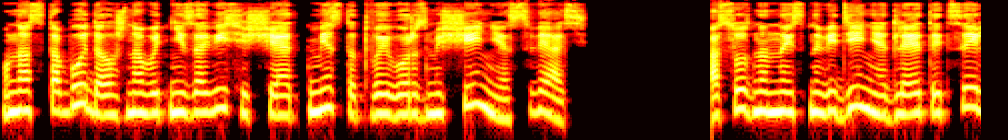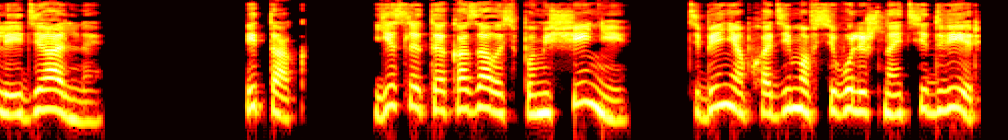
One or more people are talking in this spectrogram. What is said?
У нас с тобой должна быть независящая от места твоего размещения связь. Осознанные сновидения для этой цели идеальны. Итак, если ты оказалась в помещении, тебе необходимо всего лишь найти дверь,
